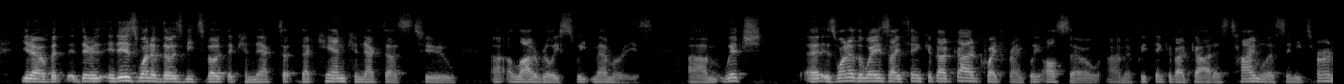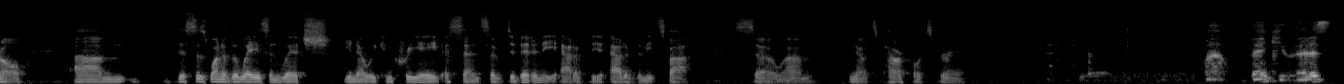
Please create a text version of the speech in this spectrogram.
you know, but there it is one of those mitzvot that connect that can connect us to uh, a lot of really sweet memories, um, which uh, is one of the ways I think about God. Quite frankly, also, um, if we think about God as timeless and eternal. Um, this is one of the ways in which you know we can create a sense of divinity out of the out of the mitzvah. So um, you know it's a powerful experience. Wow. Thank you. That is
